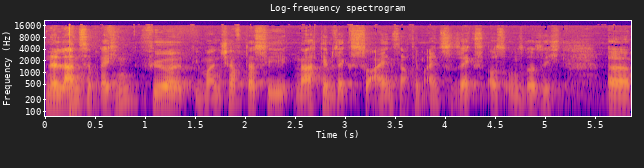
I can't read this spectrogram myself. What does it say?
eine Lanze brechen für die Mannschaft, dass sie nach dem 6 zu 1, nach dem 1 zu 6 aus unserer Sicht, äh,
